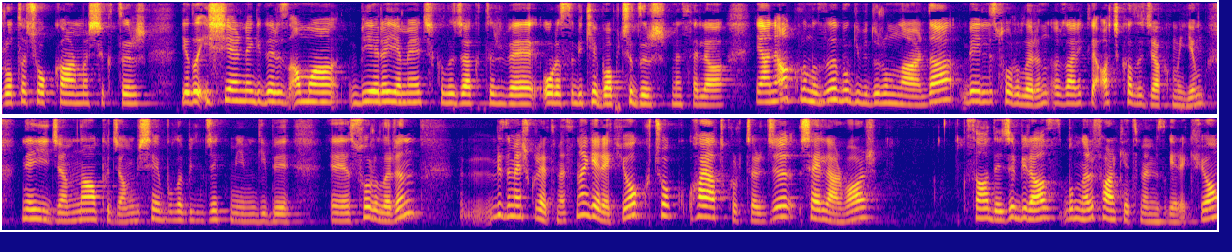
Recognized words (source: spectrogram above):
Rota çok karmaşıktır. Ya da iş yerine gideriz ama bir yere yemeğe çıkılacaktır ve orası bir kebapçıdır mesela. Yani aklımızı bu gibi durumlarda belli soruların özellikle aç kalacak mıyım? Ne yiyeceğim? Ne yapacağım? Bir şey bulabilecek miyim gibi e, soruların bizi meşgul etmesine gerek yok. Çok hayat kurtarıcı şeyler var Sadece biraz bunları fark etmemiz gerekiyor.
